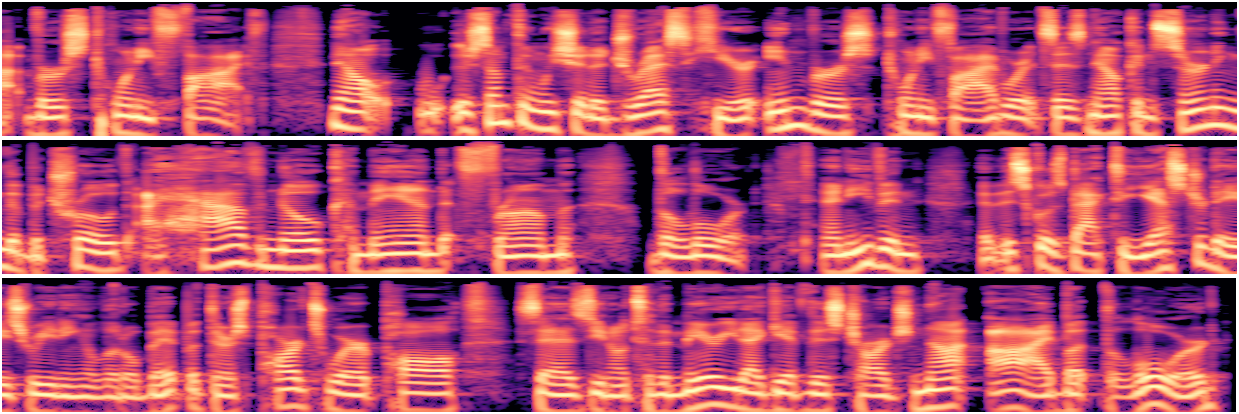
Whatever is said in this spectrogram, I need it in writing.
uh, verse 25. Now, there's something we should address here in verse 25 where it says, Now concerning the betrothed, I have no command from the Lord. And even this goes back to yesterday's reading a little bit, but there's parts where Paul says, You know, to the married I give this charge, not I, but the Lord.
